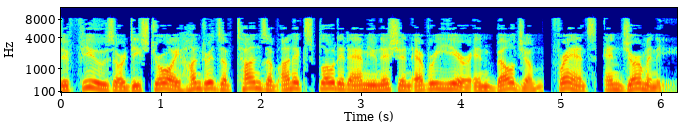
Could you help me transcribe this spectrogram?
defuse or destroy hundreds of tons of unexploded ammunition every year in Belgium, France, and Germany.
